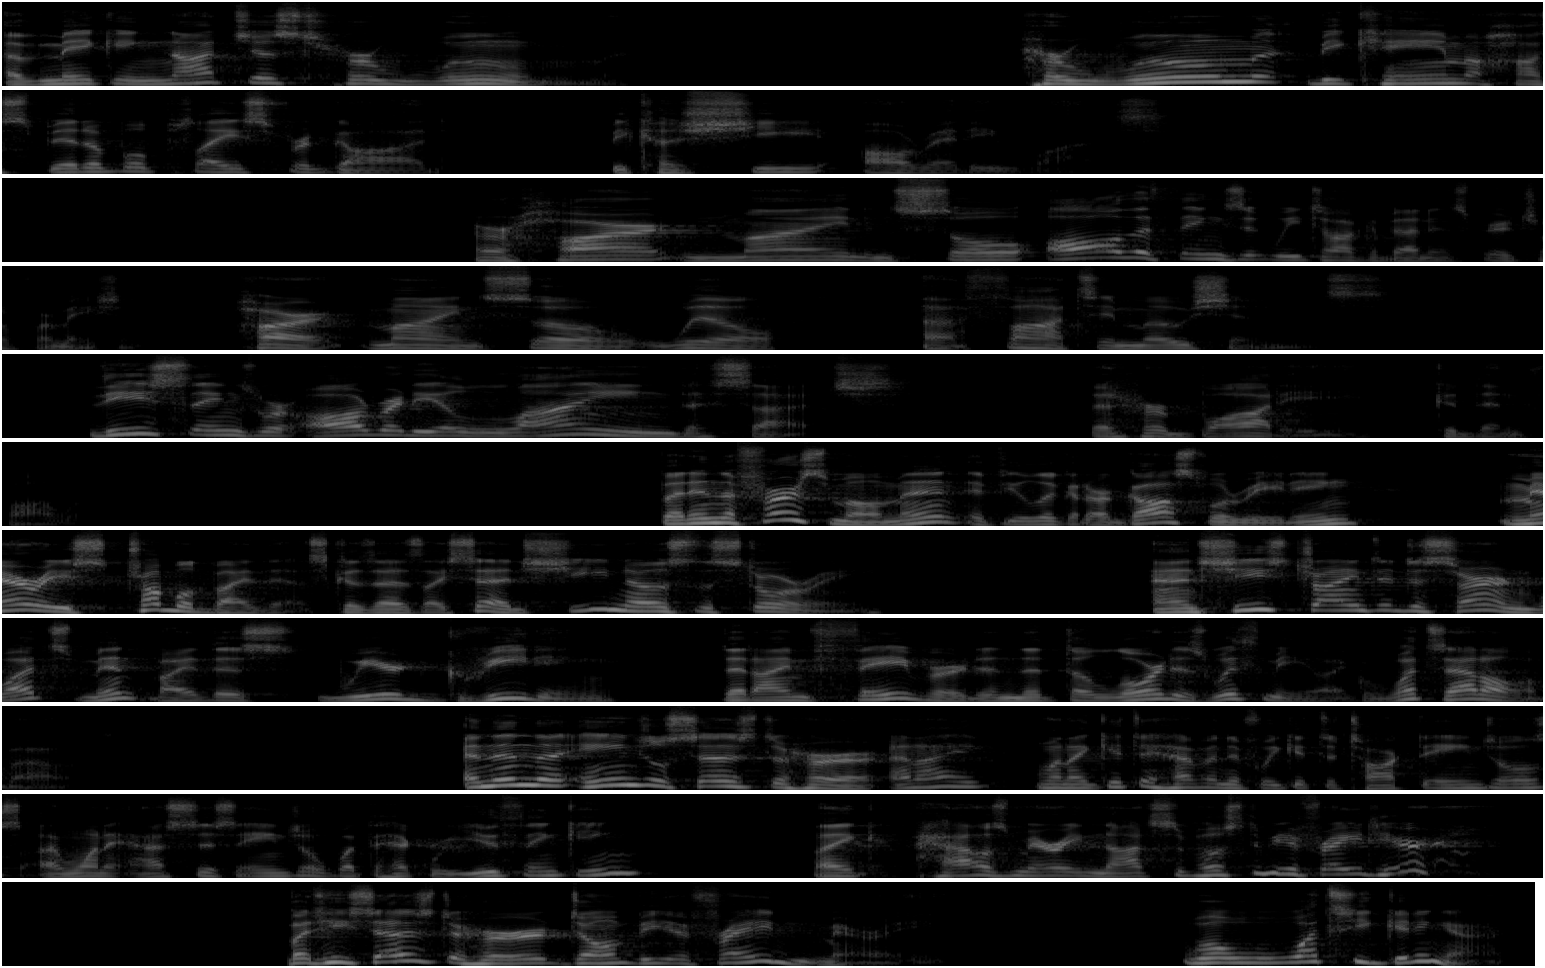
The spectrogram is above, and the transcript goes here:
of making not just her womb her womb became a hospitable place for God because she already was. Her heart and mind and soul, all the things that we talk about in spiritual formation heart, mind, soul, will, uh, thoughts, emotions. These things were already aligned such that her body could then follow. But in the first moment, if you look at our gospel reading, Mary's troubled by this because, as I said, she knows the story. And she's trying to discern what's meant by this weird greeting that I'm favored and that the Lord is with me. Like, what's that all about? And then the angel says to her, and I, when I get to heaven, if we get to talk to angels, I want to ask this angel, what the heck were you thinking? Like, how's Mary not supposed to be afraid here? But he says to her, Don't be afraid, Mary. Well, what's he getting at?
